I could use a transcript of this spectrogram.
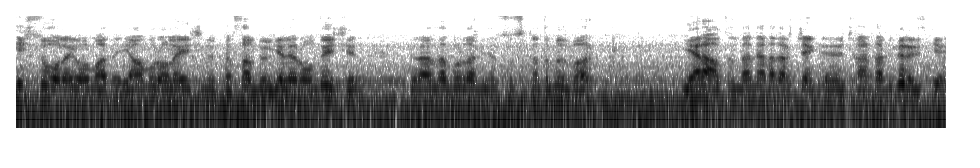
hiç su olayı olmadı. Yağmur olayı şimdi kırsal bölgeler olduğu için biraz da burada bizim su sıkıntımız var. Yer altında ne kadar çek, e, çıkartabiliriz ki?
